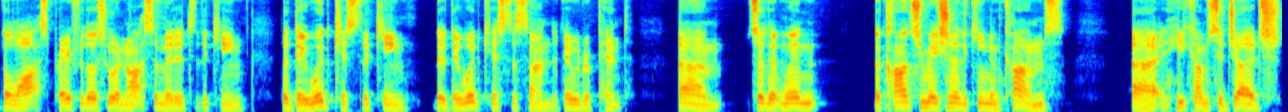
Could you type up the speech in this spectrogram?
the lost. Pray for those who are not submitted to the king, that they would kiss the king, that they would kiss the son, that they would repent. Um, so that when the consummation of the kingdom comes, uh, he comes to judge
